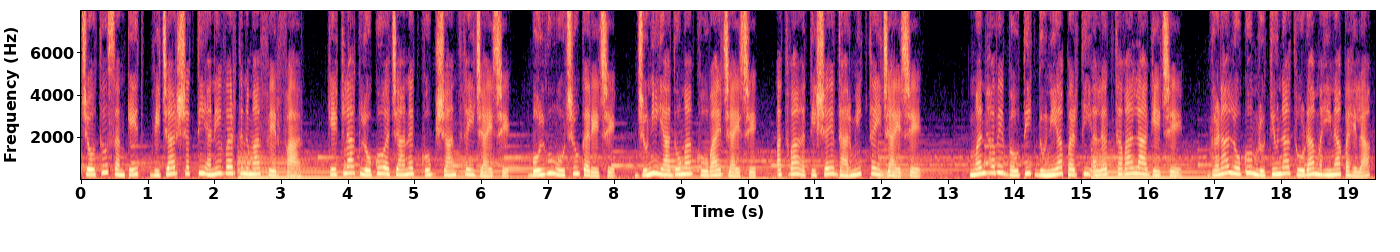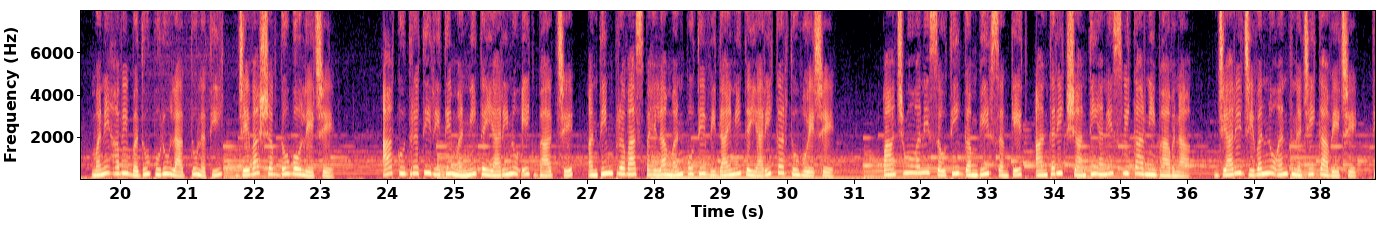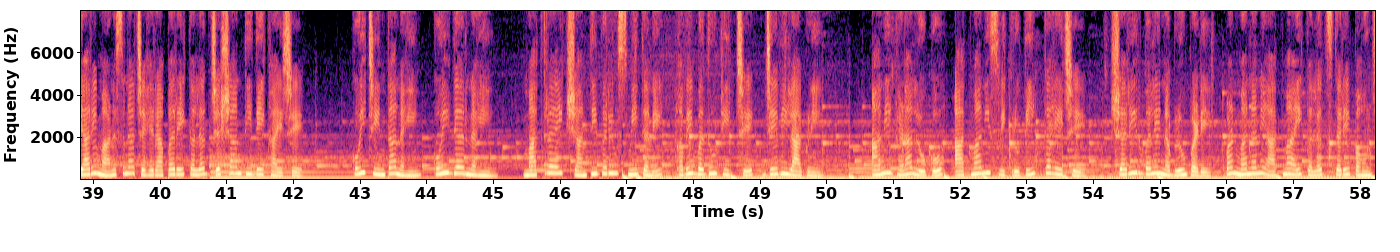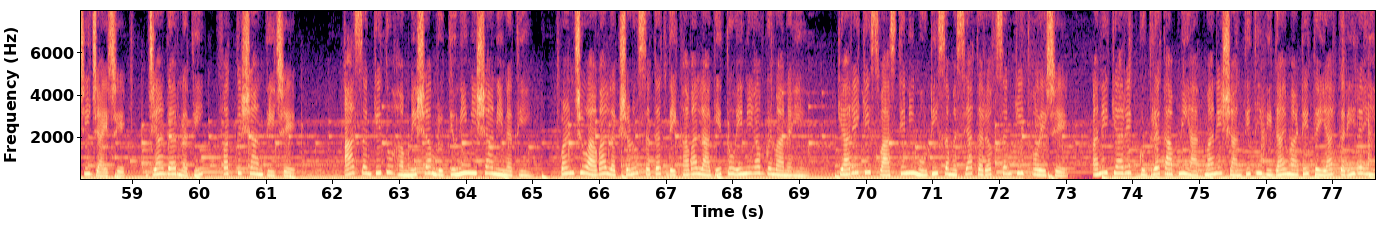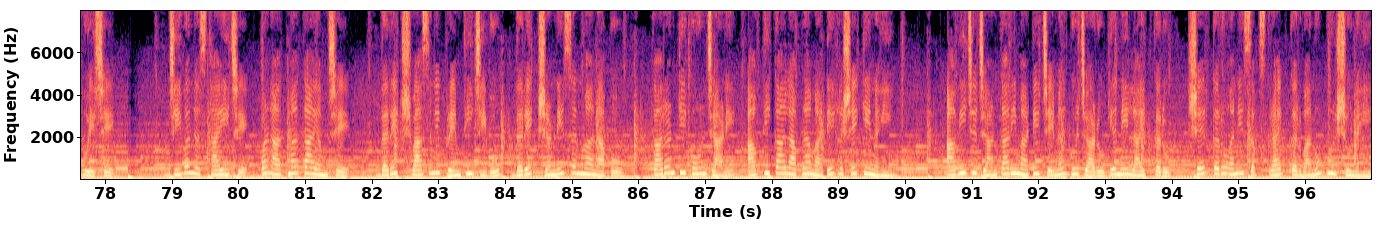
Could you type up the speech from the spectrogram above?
ચોથો સંકેત વિચારશક્તિ અને વર્તનમાં ફેરફાર. કેટલાક લોકો અચાનક ખૂબ શાંત થઈ જાય છે, બોલવું ઓછું કરે છે, જૂની યાદોમાં ખોવાઈ જાય છે, અથવા અતિશય ધાર્મિક થઈ જાય છે. મન હવે ભૌતિક દુનિયા પરથી અલગ થવા લાગે છે. ઘણા લોકો મૃત્યુના થોડા મહિના પહેલા, મને હવે બધું પૂરું લાગતું નથી જેવા શબ્દો બોલે છે. આ કુદરતી રીતે મનની તૈયારીનો એક ભાગ છે. અંતિમ પ્રવાસ પહેલા મન પોતે વિદાયની તૈયારી કરતું હોય છે. પાંચમો અને સૌથી ગંભીર સંકેત, આંતરિક શાંતિ અને સ્વીકારની ભાવના. જ્યારે જીવનનો અંત નજીક આવે છે, ત્યારે માણસના ચહેરા પર એક અલગ જ શાંતિ દેખાય છે. કોઈ ચિંતા નહીં, કોઈ ડર નહીં. માત્ર એક શાંતિભર્યું સ્મિત અને, હવે બધું ઠીક છે જેવી લાગણી. આને ઘણા લોકો આત્માની સ્વીકૃતિ કહે છે. શરીર ભલે નબળું પડે, પણ મન અને આત્મા એક અલગ સ્તરે પહોંચી જાય છે, જ્યાં ડર નથી, ફક્ત શાંતિ છે. આ સંકેતો હંમેશા મૃત્યુની નિશાની નથી. પણ જો આવા લક્ષણો સતત દેખાવા લાગે તો એને અવગણવા નહીં. ક્યારેક એ સ્વાસ્થ્યની મોટી સમસ્યા તરફ સંકેત હોય છે, અને ક્યારેક કુદરત આપણી આત્માને શાંતિથી વિદાય માટે તૈયાર કરી રહી હોય છે. જીવન અસ્થાયી છે, પણ આત્મા કાયમ છે. દરેક શ્વાસને પ્રેમથી જીવો, દરેક ક્ષણને સન્માન આપો. કારણ કે કોણ જાણે, આવતીકાલ આપણા માટે હશે કે નહીં. આવી જ જાણકારી માટે ચેનલ ગુજ આરોગ્યને લાઈક કરો, શેર કરો અને સબસ્ક્રાઇબ કરવાનું ભૂલશો નહીં.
